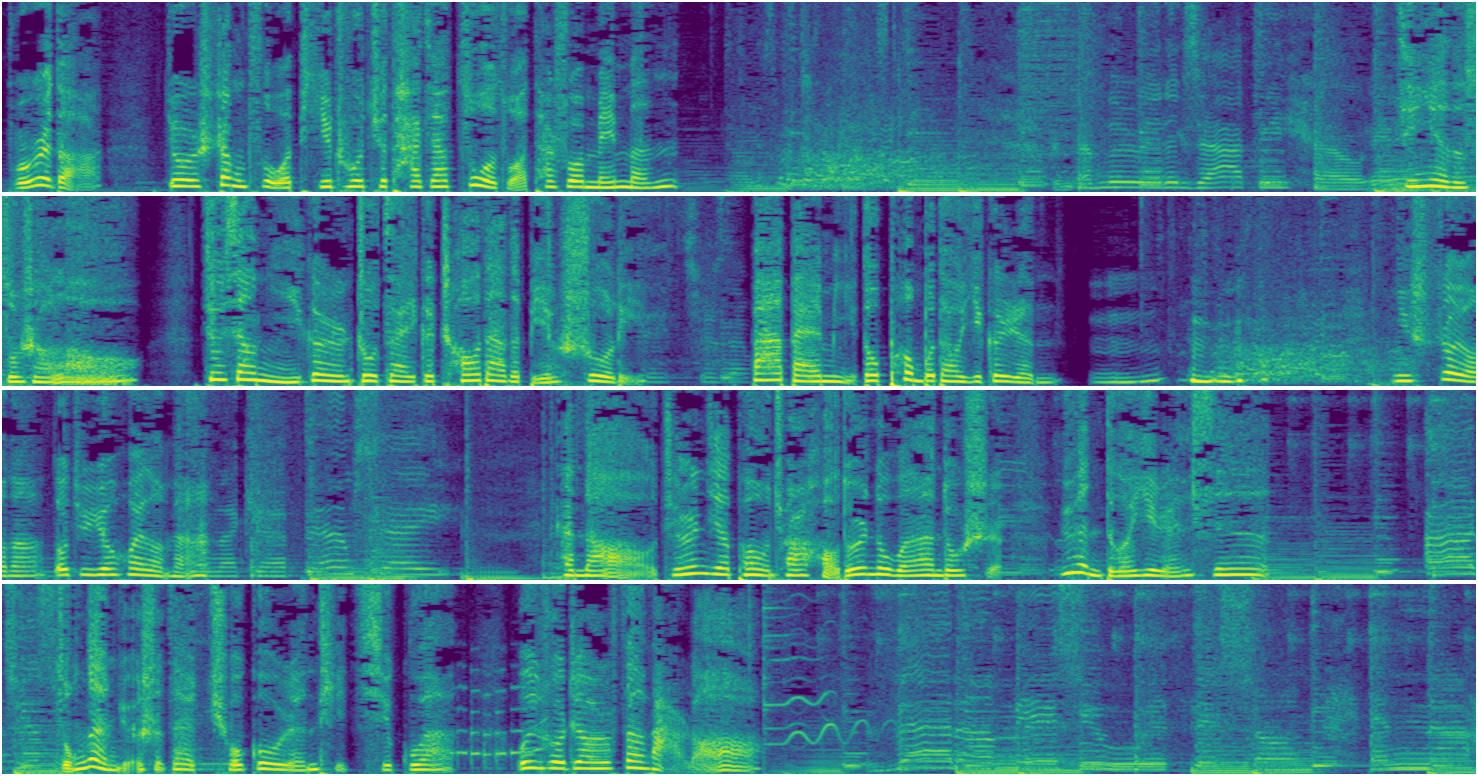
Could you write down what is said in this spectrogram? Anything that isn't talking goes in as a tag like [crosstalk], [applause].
不是的，就是上次我提出去她家坐坐，她说没门。今夜的宿舍楼就像你一个人住在一个超大的别墅里，八百米都碰不到一个人。嗯，[laughs] 你舍友呢？都去约会了吗？看到情人节朋友圈，好多人的文案都是愿得一人心，总感觉是在求购人体器官。我跟你说，这样是犯法的啊！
